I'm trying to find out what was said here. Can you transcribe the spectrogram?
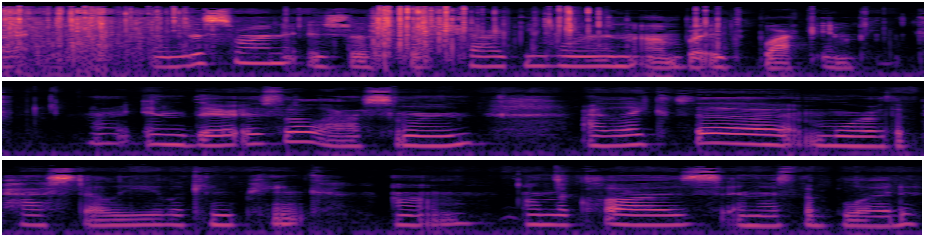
Okay, and this one is just the shaggy one, um, but it's black and pink. Alright, and there is the last one. I like the more of the pastel looking pink um, on the claws, and there's the blood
